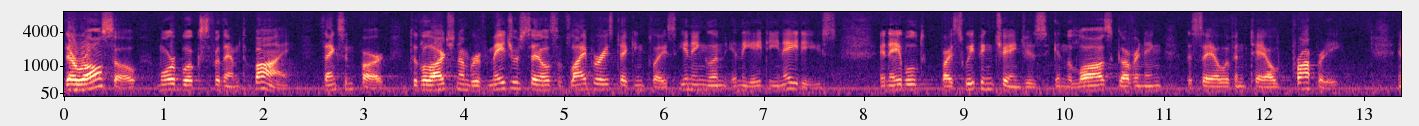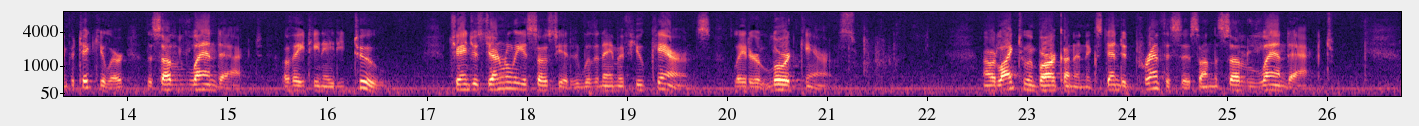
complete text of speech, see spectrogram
There were also more books for them to buy thanks in part to the large number of major sales of libraries taking place in England in the 1880s, enabled by sweeping changes in the laws governing the sale of entailed property, in particular, the Settled Land Act of 1882, changes generally associated with the name of Hugh Cairns, later Lord Cairns. I would like to embark on an extended parenthesis on the Settled Land Act.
